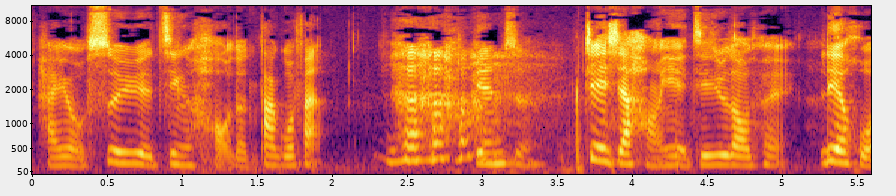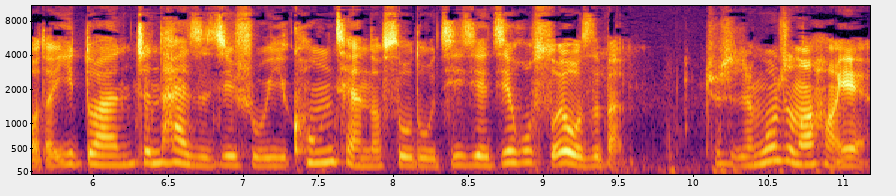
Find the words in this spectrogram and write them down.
还有岁月静好的大锅饭、编制这些行业急剧倒退。烈火的一端，真太子技术以空前的速度集结几乎所有资本，就是人工智能行业，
